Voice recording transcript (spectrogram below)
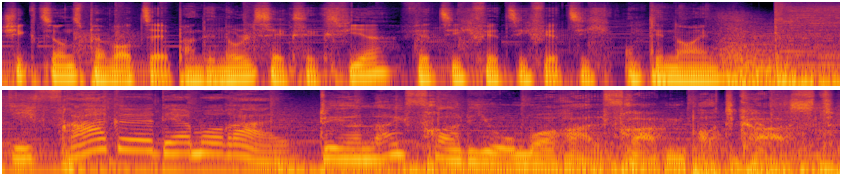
Schickt sie uns per WhatsApp an die 0664 40 40 40 und die 9. Die Frage der Moral. Der Live-Radio Moralfragen-Podcast.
